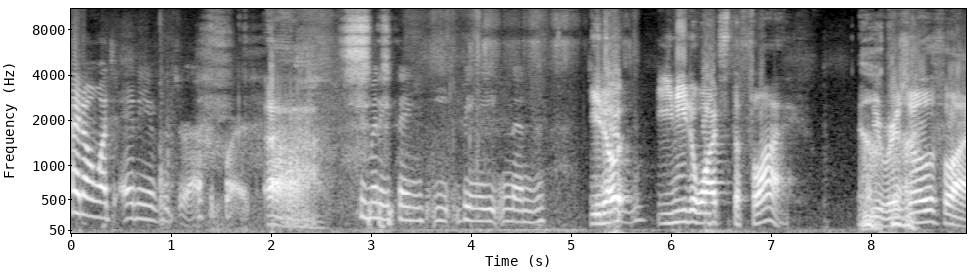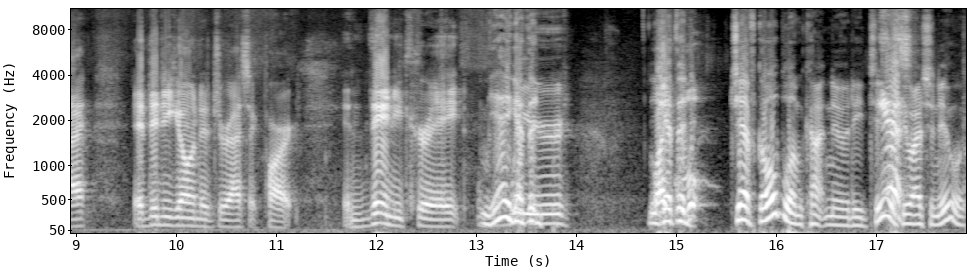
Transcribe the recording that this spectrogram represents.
I don't watch any of the Jurassic Park. Ah, Too many things eat, being eaten and you know, what? you need to watch The Fly, Oh, the original The Fly, and then you go into Jurassic Park, and then you create Yeah, you got the you like, got the wh- Jeff Goldblum continuity too. Yes. If you watch the new one,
